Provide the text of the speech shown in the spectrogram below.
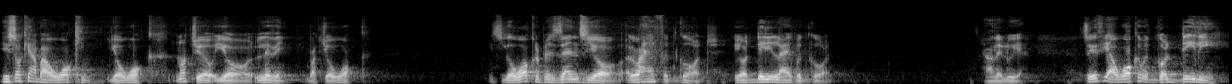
He's talking about walking, your walk, not your, your living, but your walk. It's your walk represents your life with God, your daily life with God. Hallelujah. So if you are walking with God daily,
